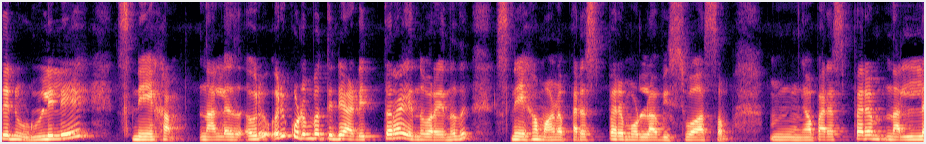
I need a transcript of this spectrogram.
ബന്ധത്തിനുള്ളിലെ സ്നേഹം നല്ല ഒരു ഒരു കുടുംബത്തിന്റെ അടിത്തറ എന്ന് പറയുന്നത് സ്നേഹമാണ്. പരസ്പരമുള്ള വിശ്വാസം പരസ്പരം നല്ല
